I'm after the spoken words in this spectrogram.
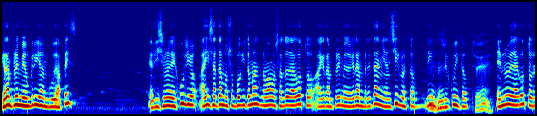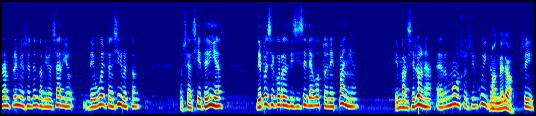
Gran Premio de Hungría en Budapest. El 19 de julio, ahí saltamos un poquito más, nos vamos al 2 de agosto al Gran Premio de Gran Bretaña en Silverstone, lindo circuito. Sí. El 9 de agosto el Gran Premio 70 aniversario de vuelta en Silverstone, o sea, 7 días. Después se corre el 16 de agosto en España, en Barcelona, hermoso circuito. Montmeló. Sí.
